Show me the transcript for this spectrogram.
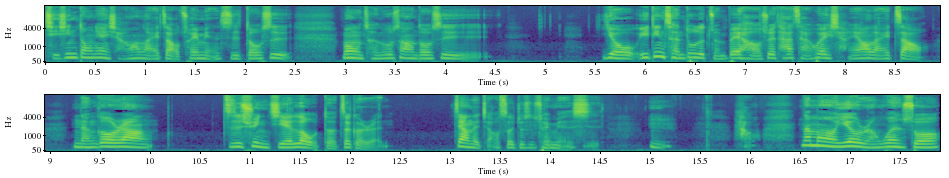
起心动念想要来找催眠师，都是某种程度上都是有一定程度的准备好，所以他才会想要来找能够让资讯揭露的这个人。这样的角色就是催眠师，嗯，好。那么也有人问说，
